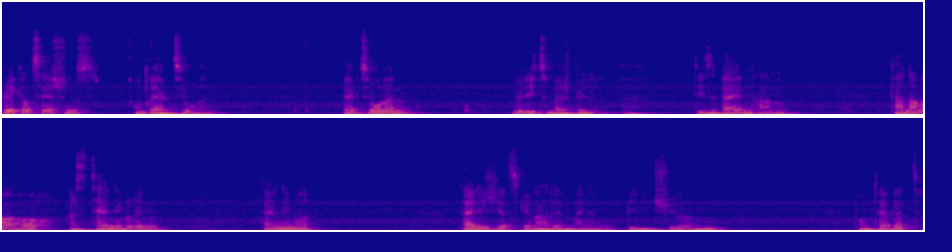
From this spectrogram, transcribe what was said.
Breakout Sessions, und Reaktionen. Reaktionen würde ich zum Beispiel äh, diese beiden haben. Ich kann aber auch als Teilnehmerin, Teilnehmer, teile ich jetzt gerade meinen Bildschirm vom Tablet.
